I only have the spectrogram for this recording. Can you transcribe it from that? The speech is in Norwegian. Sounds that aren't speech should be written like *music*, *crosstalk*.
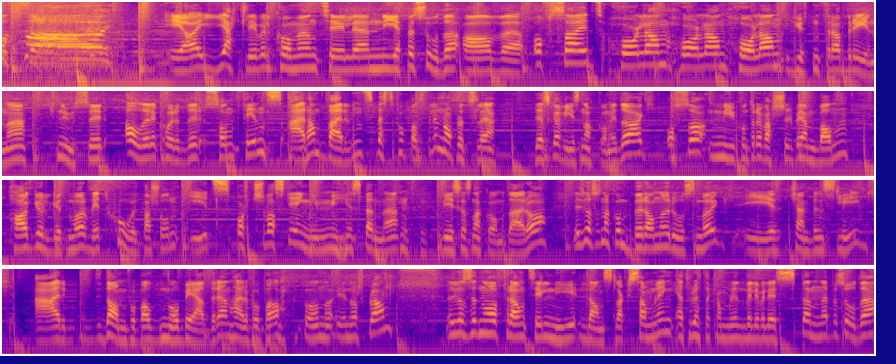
Offside! Ja, hjertelig velkommen til en ny episode av eh, Offside. Haaland, Haaland, Haaland. Gutten fra Bryne knuser alle rekorder som fins. Er han verdens beste fotballspiller nå, plutselig? Det skal vi snakke om i dag. Også mye kontroverser på hjemmebanen. Har gullgutten vår blitt hovedpersonen i et sportsvasking? *laughs* Mye spennende vi skal snakke om der òg. Vi skal også snakke om Brann og Rosenborg i Champions League. Er damefotball nå bedre enn herrefotball *laughs* på, i norsk plan? Vi skal også nå fram til ny landslagssamling. Jeg tror dette kan bli en veldig veldig spennende episode.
